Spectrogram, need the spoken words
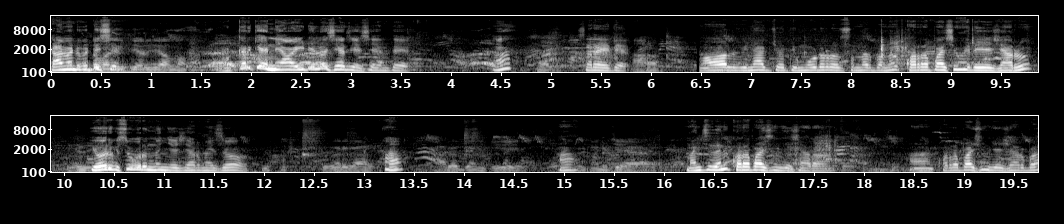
కామెంట్ పెట్టి షేర్ ఒక్కరికే నీ ఐటీలో షేర్ చేసే అంతే? సరే అయితే. మా వాళ్ళు వినాయక చవితి మూడో రోజు సందర్భంగా కొర్రపాశం అయితే చేశారు. ఎవరికి షుగర్ ఉందని చేశారు మైసో? మంచిదని కొర్రపాశం చేశారా? ఆ, కొర్రపాశం చేశారు బా.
